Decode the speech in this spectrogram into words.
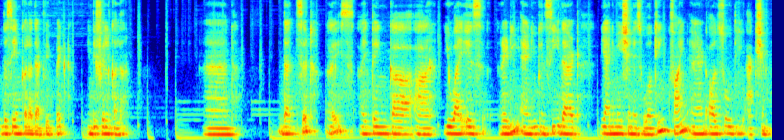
to the same color that we picked in the fill color. And that's it guys. I think uh, our ui is ready and you can see that the animation is working fine and also the action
